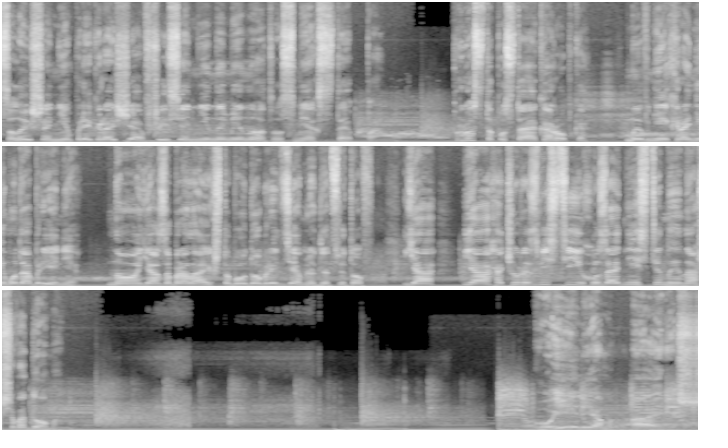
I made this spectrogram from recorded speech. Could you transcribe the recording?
слыша не прекращавшийся ни на минуту смех Степпа. «Просто пустая коробка. Мы в ней храним удобрения, но я забрала их, чтобы удобрить землю для цветов. Я... я хочу развести их у задней стены нашего дома». Уильям Айриш.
